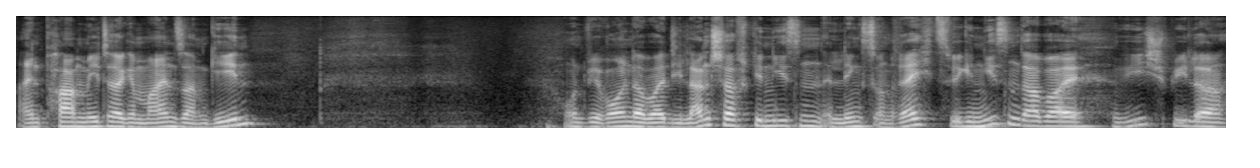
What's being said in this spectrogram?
ein paar Meter gemeinsam gehen und wir wollen dabei die Landschaft genießen, links und rechts. Wir genießen dabei, wie Spieler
